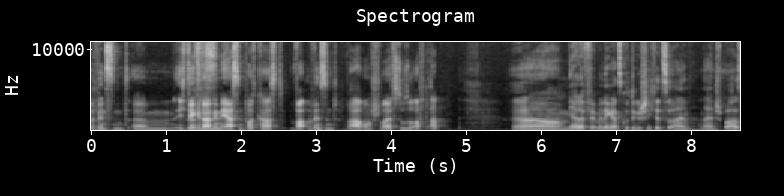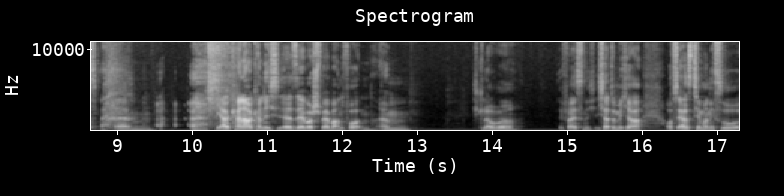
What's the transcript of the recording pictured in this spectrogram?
äh, Vincent, ähm, ich denke da an den ersten Podcast. Wa Vincent, warum schweifst du so oft ab? Ähm, ja, da fällt mir eine ganz gute Geschichte zu ein. Nein, Spaß. ähm, ja, keine Ahnung, kann ich äh, selber schwer beantworten. Ähm, ich glaube, ich weiß nicht. Ich hatte mich ja aufs erste Thema nicht so,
